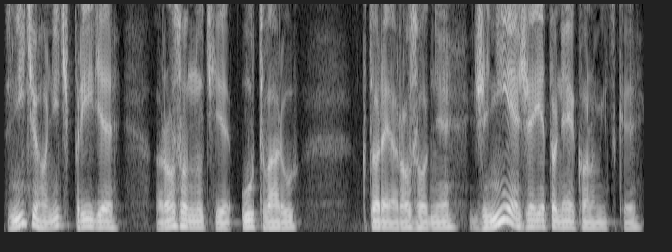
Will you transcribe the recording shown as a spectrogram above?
z ničoho nič príde rozhodnutie útvaru, ktoré rozhodne, že nie, že je to neekonomické,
